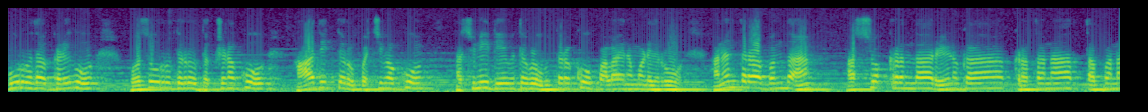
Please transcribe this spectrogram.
ಪೂರ್ವದ ಕಡೆಗೂ ವಸುವೃದ್ಧರು ದಕ್ಷಿಣಕ್ಕೂ, ಆದಿತ್ಯರು ಪಶ್ಚಿಮಕ್ಕೂ, ಅಶ್ವಿನಿ ದೇವತೆಗಳು ಉತ್ತರಕ್ಕೂ ಪಲಾಯನ ಮಾಡಿದರು. ಅನಂತರ ಬಂದ ಅಶ್ವಕ್ರಂದ, ರೇಣುಕ, ಕ್ರತನ, ತಪನ,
